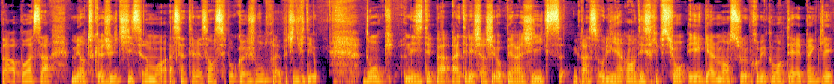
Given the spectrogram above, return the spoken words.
par rapport à ça, mais en tout cas je l'utilise. C'est vraiment assez intéressant. C'est pourquoi je vous montre la petite vidéo. Donc n'hésitez pas à télécharger Opera GX grâce au lien en description et également sous le premier commentaire épinglé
